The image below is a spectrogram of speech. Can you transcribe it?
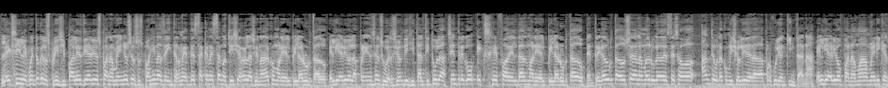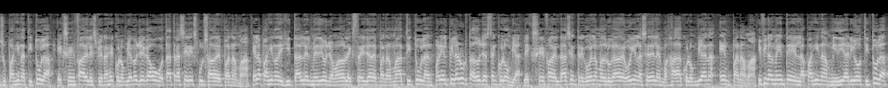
Lexi, le cuento que los principales diarios panameños en sus páginas de internet destacan esta noticia relacionada con María del Pilar Hurtado. El diario la prensa en su versión digital titula Se entregó ex jefa del DAS María del Pilar Hurtado. La entrega de Hurtado se da en la madrugada de este sábado ante una comisión liderada por Julián Quintana. El diario Panamá América en su página titula Ex jefa del espionaje colombiano llega a Bogotá tras ser expulsada de Panamá. En la página digital del medio llamado La Estrella de Panamá titulan María del Pilar Hurtado ya está en Colombia. La ex jefa del DAS se entregó en la madrugada de hoy en la sede de la Embajada Colombiana en Panamá. Y finalmente en la página Mi Diario titula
